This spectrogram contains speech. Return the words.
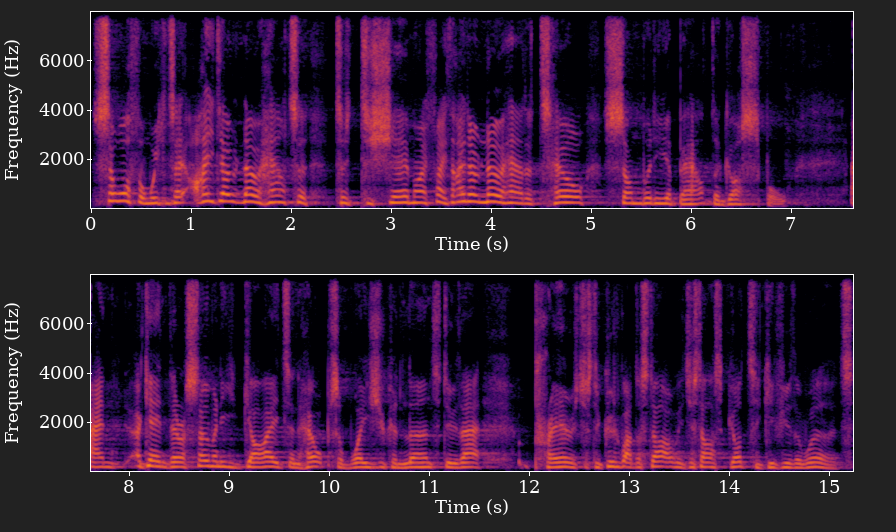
so often we can say, I don't know how to, to, to share my faith. I don't know how to tell somebody about the gospel. And again, there are so many guides and helps of ways you can learn to do that. Prayer is just a good one to start with. Just ask God to give you the words.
